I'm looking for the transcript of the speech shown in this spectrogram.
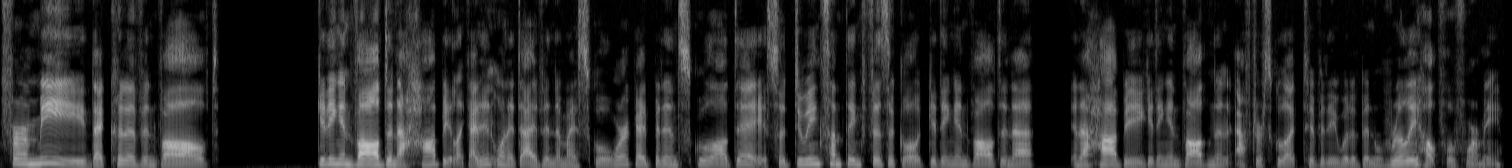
for me, that could have involved getting involved in a hobby. Like I didn't want to dive into my schoolwork. I'd been in school all day. So doing something physical, getting involved in a in a hobby, getting involved in an after school activity would have been really helpful for me.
